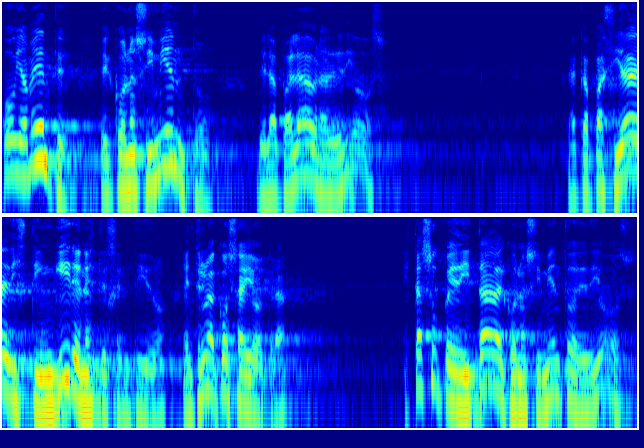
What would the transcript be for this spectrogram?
Obviamente, el conocimiento de la palabra de Dios. La capacidad de distinguir en este sentido entre una cosa y otra está supeditada al conocimiento de Dios.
